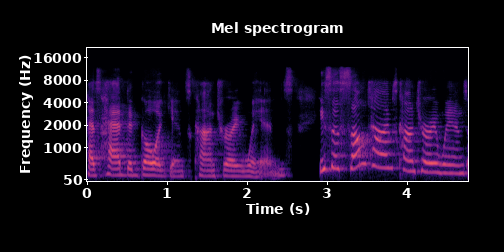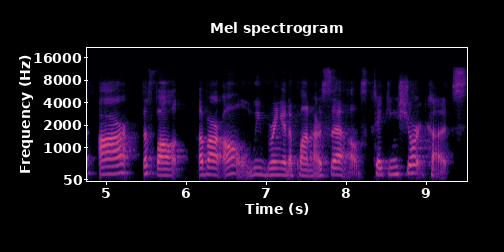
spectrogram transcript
has had to go against contrary winds. He says sometimes contrary winds are the fault of our own. We bring it upon ourselves, taking shortcuts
